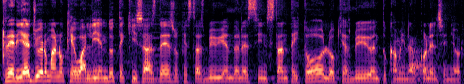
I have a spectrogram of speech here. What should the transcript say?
Creería yo, hermano, que valiéndote quizás de eso que estás viviendo en este instante y todo lo que has vivido en tu caminar con el Señor,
